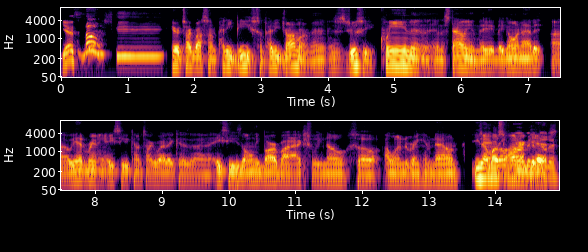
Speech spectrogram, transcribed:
Yes, Lowski. Here to talk about some petty beef, some petty drama, man. This is juicy. Queen and, and the Stallion, they they going at it. Uh, we had to bring AC to come talk about it because uh, AC is the only barb I actually know, so I wanted to bring him down. He's our most bro, honored Barb guest.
